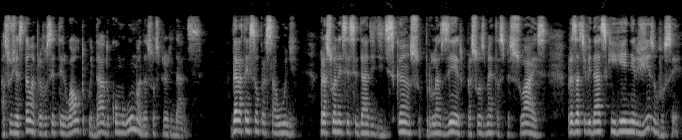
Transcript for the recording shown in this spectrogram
A sugestão é para você ter o autocuidado como uma das suas prioridades. Dar atenção para a saúde, para a sua necessidade de descanso, para o lazer, para suas metas pessoais, para as atividades que reenergizam você.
